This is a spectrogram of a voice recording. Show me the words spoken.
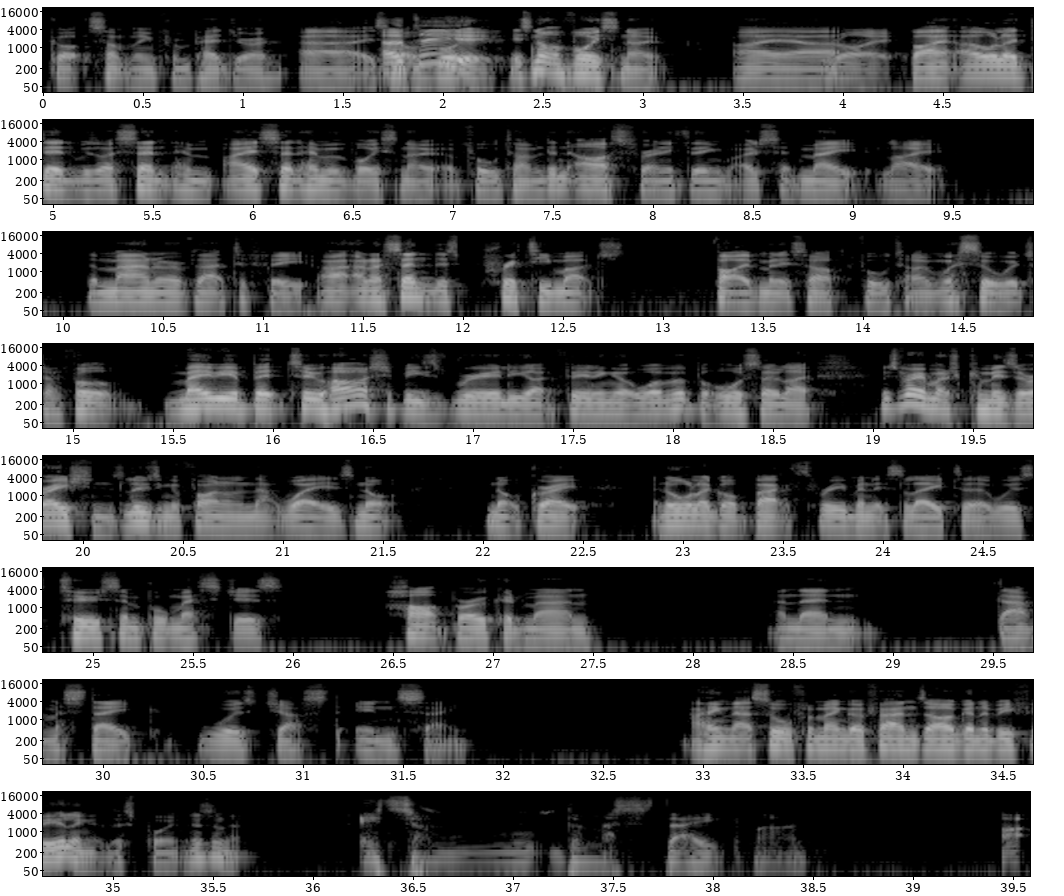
got something from Pedro. Uh, it's oh, not do vo- you? It's not a voice note. I uh, right. But I, all I did was I sent him. I sent him a voice note at full time. Didn't ask for anything. But I just said, mate, like the manner of that defeat. I, and I sent this pretty much five minutes after full time whistle, which I thought maybe a bit too harsh if he's really like feeling it or whatever. But also like it was very much commiserations. Losing a final in that way is not not great. And all I got back three minutes later was two simple messages: heartbroken man, and then that mistake was just insane. I think that's all Flamengo fans are going to be feeling at this point, isn't it? It's a, the mistake, man. I,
